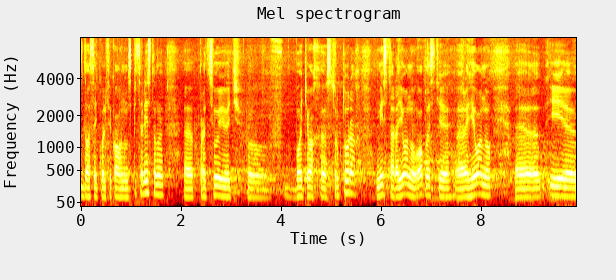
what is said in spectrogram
досить кваліфікованими спеціалістами, е, працюють в багатьох е, структурах міста, району, області, регіону. Е, І е,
